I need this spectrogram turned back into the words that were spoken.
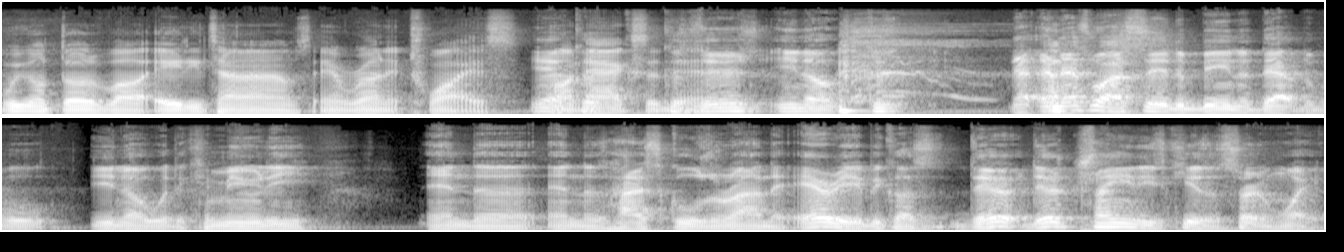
we're gonna throw the ball eighty times and run it twice yeah, on cause, accident. Because there's, you know, and that's why I said to being adaptable, you know, with the community and the and the high schools around the area because they're they're training these kids a certain way.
